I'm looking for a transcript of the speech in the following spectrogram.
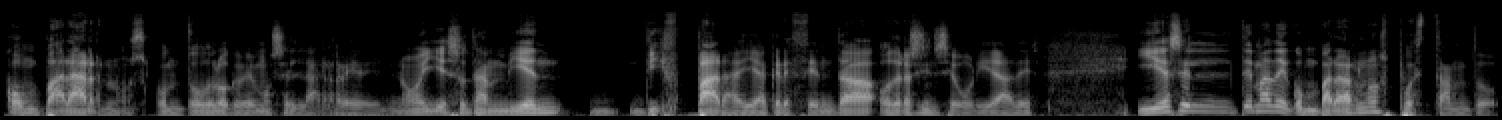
compararnos con todo lo que vemos en las redes, ¿no? Y eso también dispara y acrecenta otras inseguridades. Y es el tema de compararnos, pues tanto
